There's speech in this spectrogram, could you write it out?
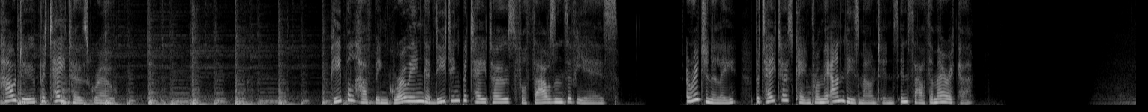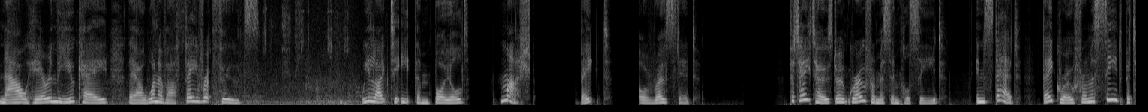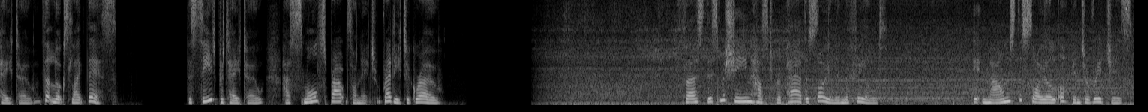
How do potatoes grow? People have been growing and eating potatoes for thousands of years. Originally, potatoes came from the Andes Mountains in South America. Now, here in the UK, they are one of our favourite foods. We like to eat them boiled, mashed, baked, or roasted. Potatoes don't grow from a simple seed. Instead, they grow from a seed potato that looks like this. The seed potato has small sprouts on it ready to grow. First, this machine has to prepare the soil in the field. It mounds the soil up into ridges.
